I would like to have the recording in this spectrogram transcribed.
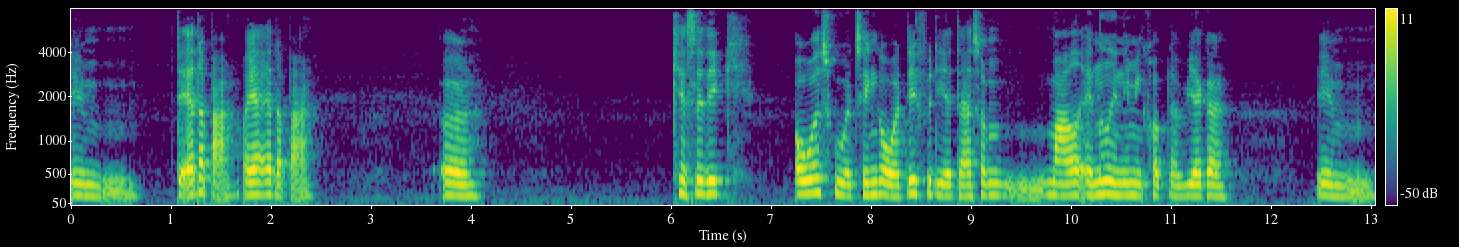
øhm, det er der bare, og jeg er der bare. Og kan slet ikke overskue at tænke over det, fordi at der er så meget andet inde i min krop, der virker øhm,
